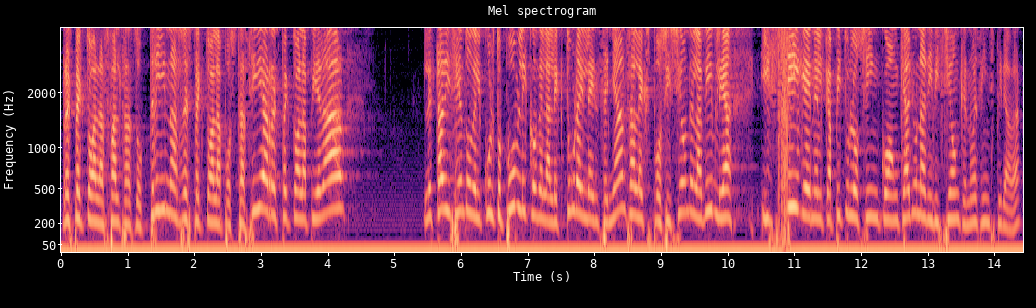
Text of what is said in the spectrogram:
respecto a las falsas doctrinas, respecto a la apostasía, respecto a la piedad. Le está diciendo del culto público, de la lectura y la enseñanza, la exposición de la Biblia y sigue en el capítulo 5, aunque hay una división que no es inspirada,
